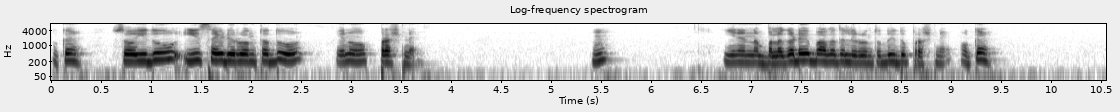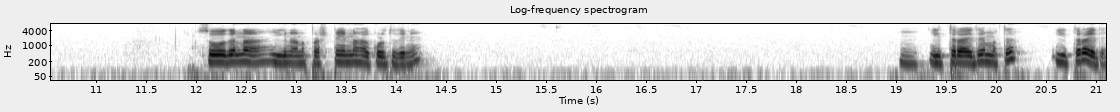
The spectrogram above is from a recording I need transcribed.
ಓಕೆ? ಸೊ ಇದು ಈ ಸೈಡ್ ಇರುವಂಥದ್ದು ಏನು? ಪ್ರಶ್ನೆ. ಹ್ಞೂ ಈ ನನ್ನ ಬಲಗಡೆ ಭಾಗದಲ್ಲಿರುವಂಥದ್ದು ಇದು ಪ್ರಶ್ನೆ, ಓಕೆ? ಸೊ ಅದನ್ನು ಈಗ ನಾನು ಪ್ರಶ್ನೆಯನ್ನು ಹಾಕ್ಕೊಳ್ತಿದ್ದೀನಿ ಹ್ಞೂ ಈ ಥರ ಇದೆ ಮತ್ತು ಈ ಥರ ಇದೆ.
